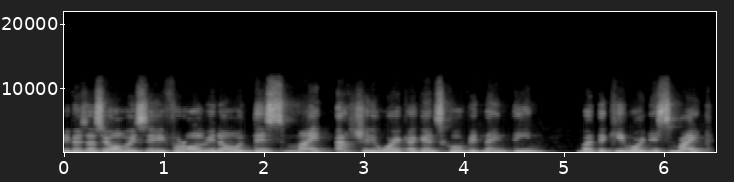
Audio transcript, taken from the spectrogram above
Because as you always say, for all we know, this might actually work against COVID 19. But the key word is might.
